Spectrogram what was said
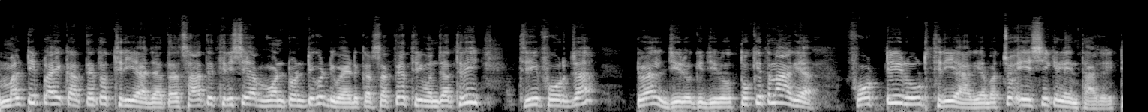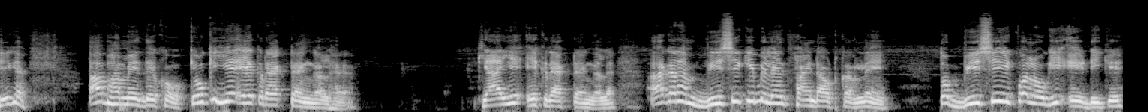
मल्टीप्लाई करते हैं तो थ्री आ जाता है। साथ ही थ्री से अब वन ट्वेंटी को डिवाइड कर सकते हैं। थ्री वन जा थ्री थ्री फोर जा ट्वेल्व ज़ीरो की ज़ीरो तो कितना आ गया? फोर्टी रूट थ्री आ गया। बच्चों ए सी की लेंथ आ गई। ठीक है? अब हमें देखो, क्योंकि ये एक रेक्टेंगल है, क्या ये एक रेक्टेंगल है? अगर हम बीसी की भी लेंथ फाइंड आउट कर लें तो बीसी इक्वल होगी एडी के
